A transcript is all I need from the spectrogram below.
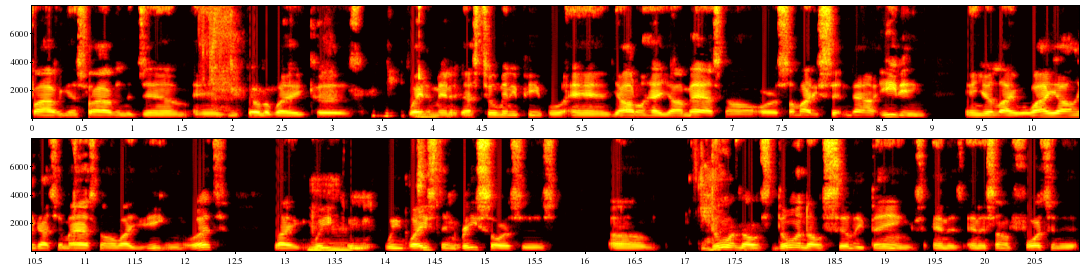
five against five in the gym and you feel away because wait a minute, that's too many people and y'all don't have y'all mask on, or somebody sitting down eating and you're like, well, why y'all ain't got your mask on while you eating? What? Like mm-hmm. we, we we wasting resources um, yeah. doing those doing those silly things, and it's and it's unfortunate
